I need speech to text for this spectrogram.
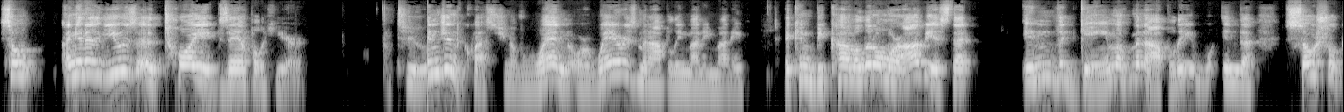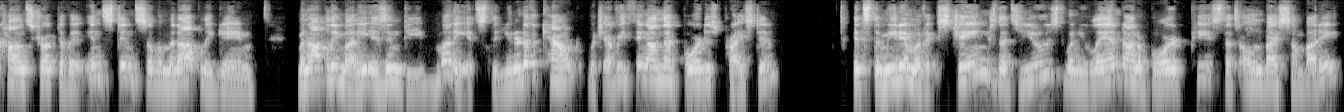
So I'm going to use a toy example here to stringent question of when or where is monopoly money money, it can become a little more obvious that in the game of Monopoly, in the social construct of an instance of a Monopoly game, Monopoly money is indeed money. It's the unit of account which everything on that board is priced in. It's the medium of exchange that's used when you land on a board piece that's owned by somebody.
